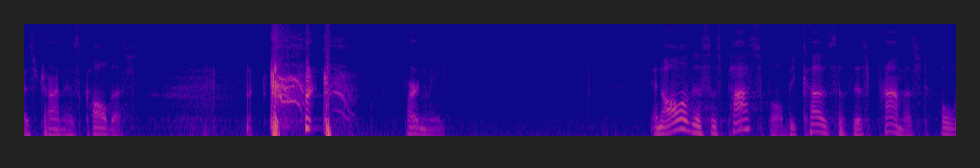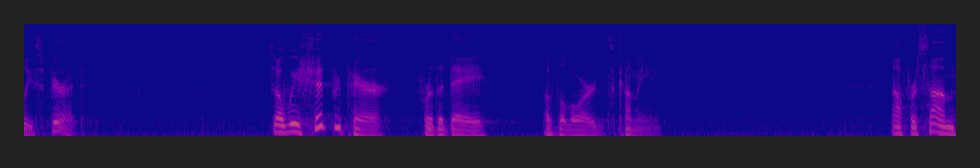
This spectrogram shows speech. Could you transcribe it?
as John has called us. Pardon me. And all of this is possible because of this promised Holy Spirit. So we should prepare for the day of the Lord's coming. Now, for some,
